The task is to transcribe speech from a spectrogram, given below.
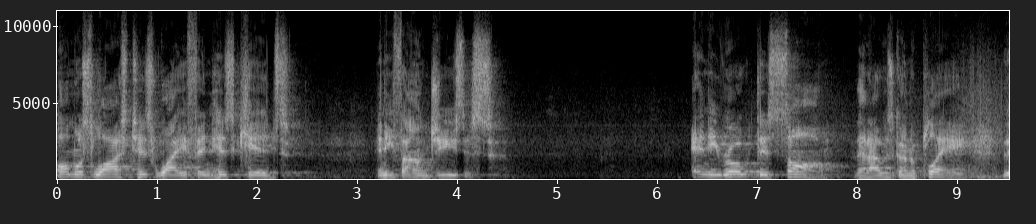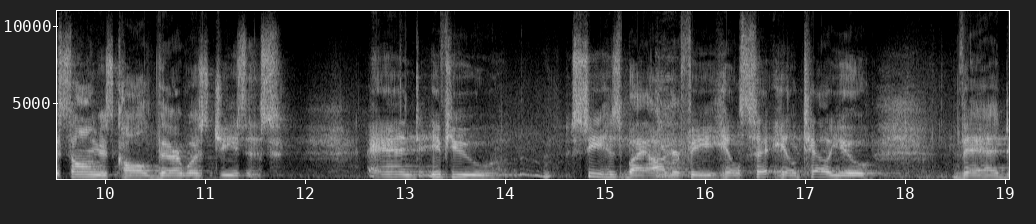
almost lost his wife and his kids, and he found Jesus. And he wrote this song that I was going to play. The song is called There Was Jesus. And if you see his biography, he'll, say, he'll tell you that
